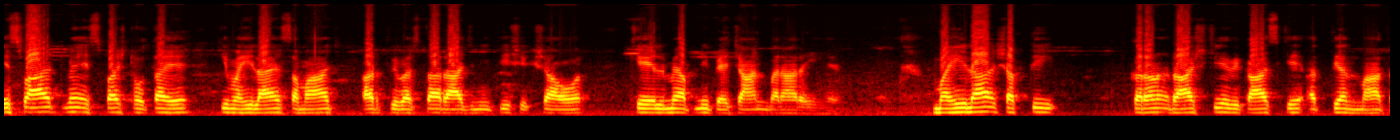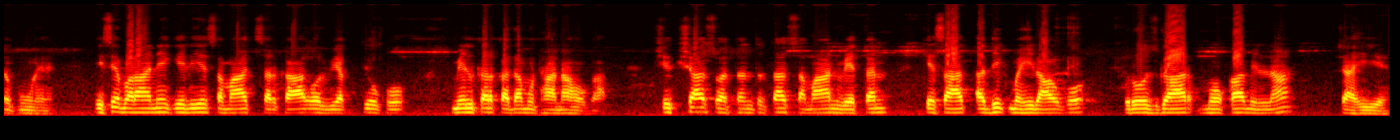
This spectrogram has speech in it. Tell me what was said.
इस पाठ में स्पष्ट होता है कि महिलाएँ समाज, अर्थव्यवस्था, राजनीति, शिक्षा और खेल में अपनी पहचान बना रही हैं। महिला शक्तिकरण राष्ट्रीय विकास के अत्यंत महत्वपूर्ण है। इसे बढ़ाने के लिए समाज, सरकार और व्यक्तियों को मिलकर कदम उठाना होगा। शिक्षा, स्वतंत्रता, समान वेतन के साथ अधिक महिलाओं को रोज़गार मौका मिलना चाहिए।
